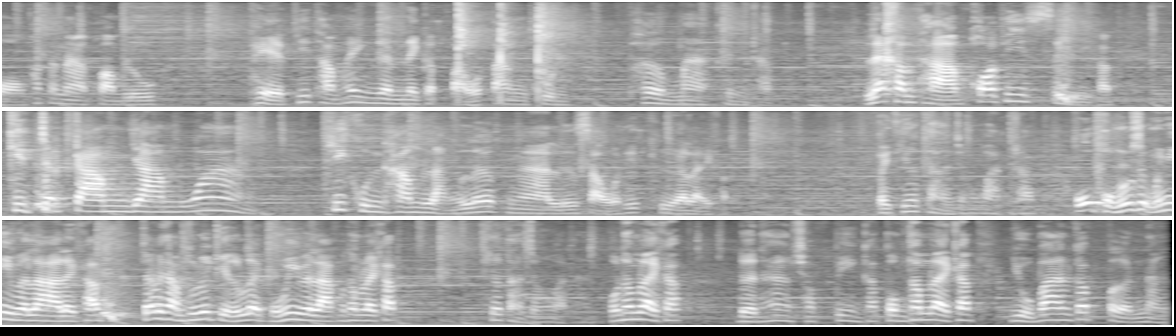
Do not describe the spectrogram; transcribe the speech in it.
มองพัฒนาความรู้ เพจที่ทำให้เงินในกระเป๋าตังค์คุณ เพิ่มมากขึ้นครับ และคำถามข้อทีสี่ 4 ครับ กิจกรรมยามว่างที่คุณทำหลังเลิกงานหรือเสาร์อาทิตย์คืออะไรครับ ไปเที่ยวต่างจังหวัดครับโอ้ผมรู้สึกไม่มีเวลาเลยครับจะไปทำธุรกิจหรืออะไรผมมีเวลาผมทำอะไรครับ เที่ยวต่างจังหวัด ผมทำอะไรครับ เดินห้างช้อปปิ้งครับผมทำอะไรครับ อยู่บ้านก็เปิดหนัง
